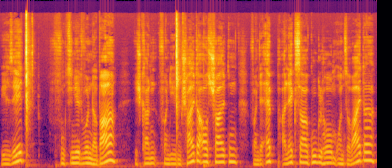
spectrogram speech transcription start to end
Wie ihr seht, funktioniert wunderbar. Ich kann von jedem Schalter ausschalten, von der App, Alexa, Google Home und so weiter.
